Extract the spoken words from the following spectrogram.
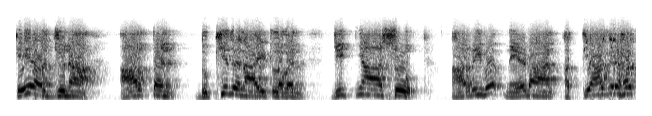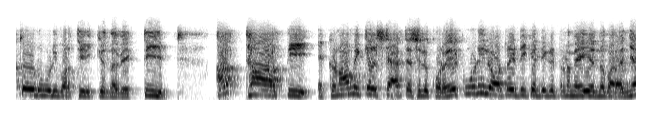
ഹേ അർജുന ആർത്തൻ ദുഃഖിതനായിട്ടുള്ളവൻ ജിജ്ഞാസു അറിവ് നേടാൻ അത്യാഗ്രഹത്തോടുകൂടി വർത്തിരിക്കുന്ന വ്യക്തി. അർത്ഥാർത്ഥി എക്കണോമിക്കൽ സ്റ്റാറ്റസിൽ കുറെ കൂടി ലോട്ടറി ടിക്കറ്റ് കിട്ടണമേ എന്ന് പറഞ്ഞ്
